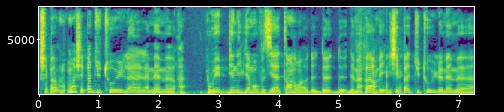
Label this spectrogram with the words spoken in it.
Je sais pas. Moi, j'ai pas du tout eu la, même. Euh, enfin, vous pouvez bien évidemment vous y attendre de, ma part, mais j'ai pas du tout eu le même euh,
